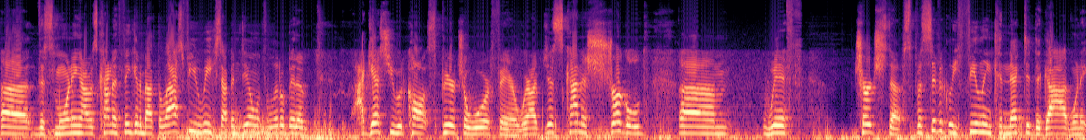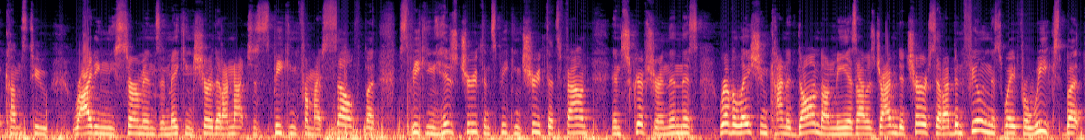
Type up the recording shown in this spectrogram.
uh, this morning, I was kind of thinking about the last few weeks I've been dealing with a little bit of, I guess you would call it spiritual warfare, where I've just kind of struggled um, with church stuff, specifically feeling connected to God when it comes to writing these sermons and making sure that I'm not just speaking for myself, but speaking His truth and speaking truth that's found in Scripture. And then this revelation kind of dawned on me as I was driving to church that I've been feeling this way for weeks, but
